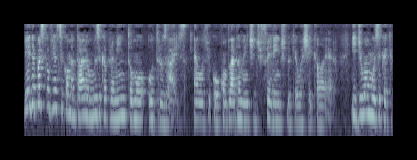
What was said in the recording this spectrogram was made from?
E aí depois que eu vi esse comentário, a música pra mim tomou outros ares. Ela ficou completamente diferente do que eu achei que ela era. E de uma música que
